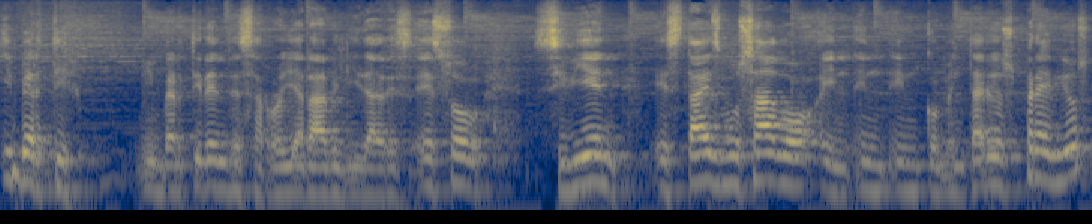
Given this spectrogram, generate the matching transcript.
invertir, invertir en desarrollar habilidades. Eso, si bien está esbozado en, comentarios previos,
